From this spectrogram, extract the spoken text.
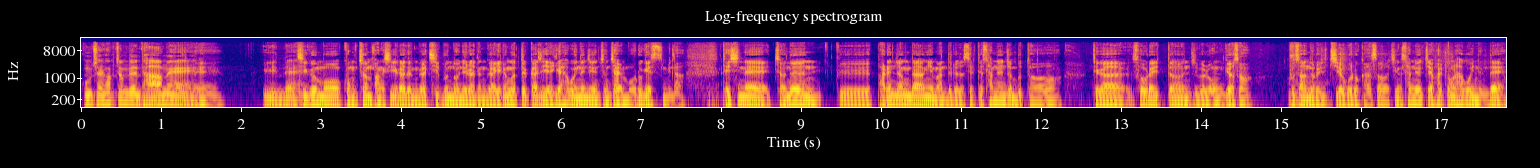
공천이 확정된 다음에 네. 일인데 지금 뭐 공천 방식이라든가 지분 논의라든가 이런 것들까지 얘기를 하고 있는지는 전 잘 모르겠습니다. 대신에 저는 그 바른정당이 만들어졌을 때 3년 전부터 제가 서울에 있던 집을 옮겨서 부산으로 이제 지역으로 가서 지금 3년째 활동을 하고 있는데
